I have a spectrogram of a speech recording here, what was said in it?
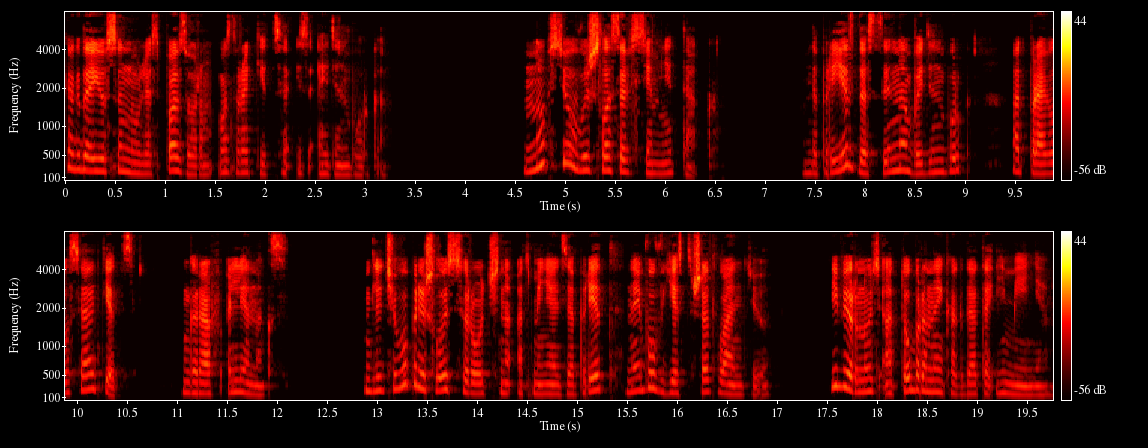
когда ее сынуля с позором возвратится из Эдинбурга. Но все вышло совсем не так. До приезда сына в Эдинбург отправился отец, граф Ленокс, для чего пришлось срочно отменять запрет на его въезд в Шотландию и вернуть отобранные когда-то имения.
